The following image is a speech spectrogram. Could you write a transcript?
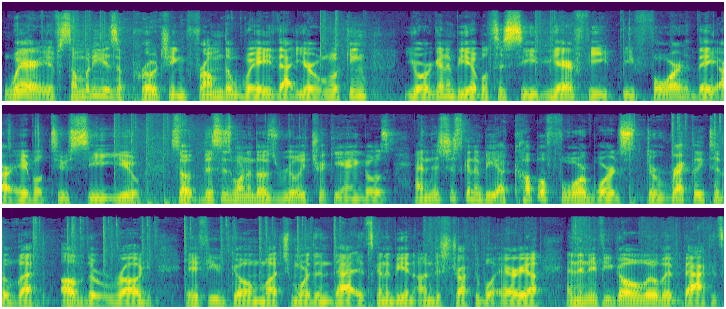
where if somebody is approaching from the way that you're looking, you're to be able to see their feet before they are able to see you. So this is one of those really tricky angles and this is just to be a couple floorboards directly to the left of the rug. If you go much more than that, it's to be an undestructible area. And then if you go a little bit back, it's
